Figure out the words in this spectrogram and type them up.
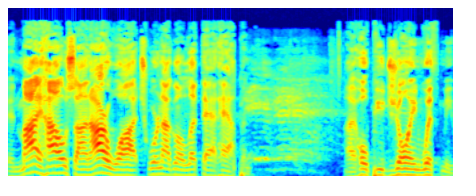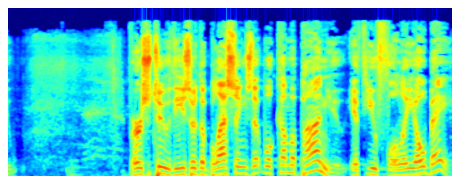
and my house on our watch, we're not going to let that happen. I hope you join with me. Verse 2 These are the blessings that will come upon you if you fully obey.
